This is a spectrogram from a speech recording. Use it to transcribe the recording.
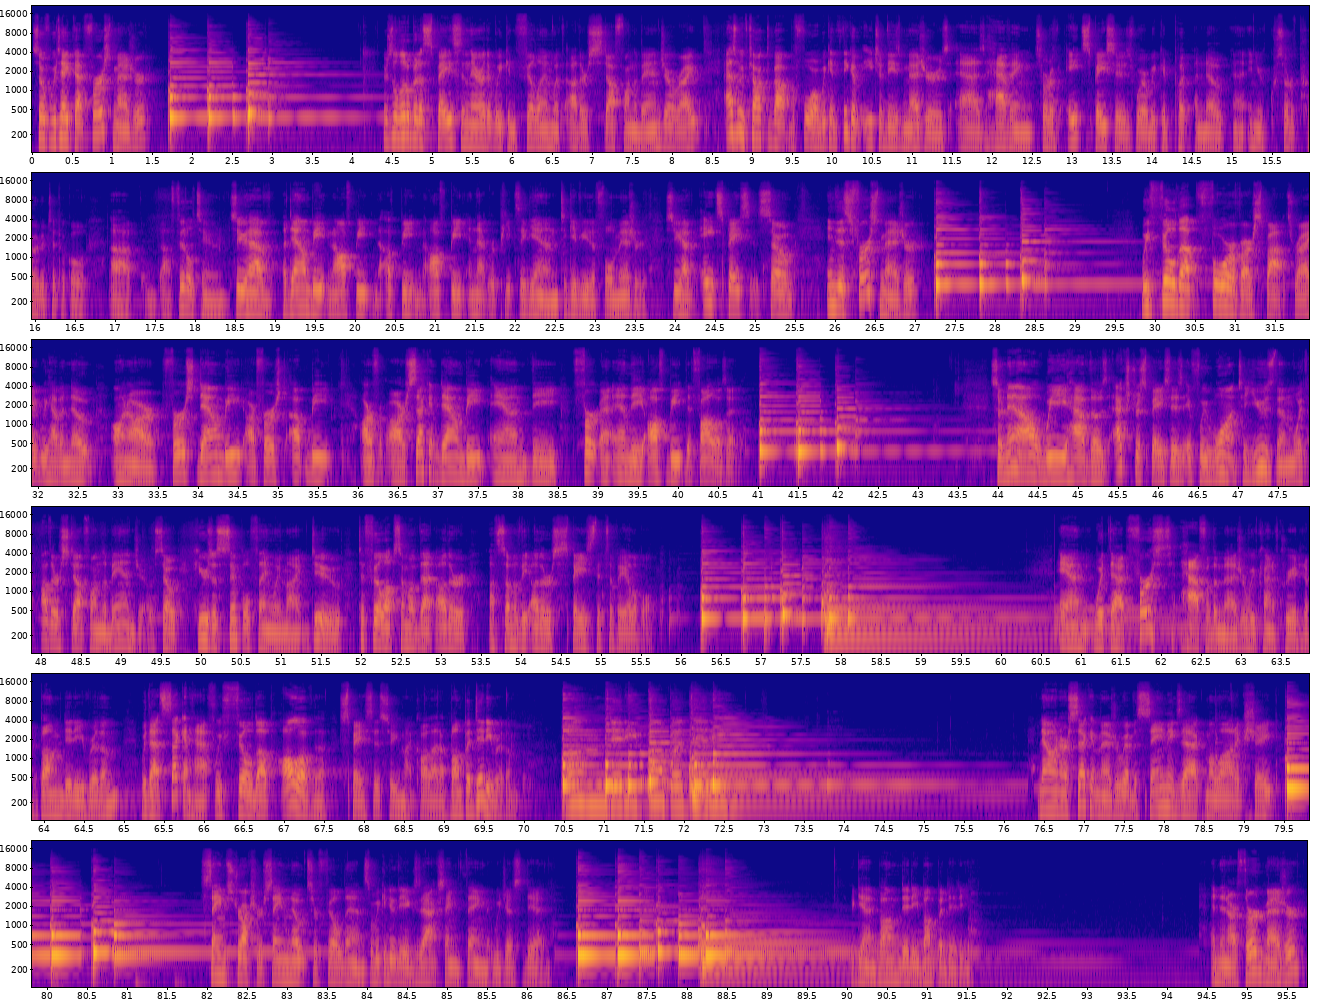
So if we take that first measure, there's a little bit of space in there that we can fill in with other stuff on the banjo, right? As we've talked about before, we can think of each of these measures as having sort of eight spaces where we could put a note uh, in your sort of prototypical uh, uh, fiddle tune. So you have a downbeat, an offbeat, an upbeat, an offbeat, and that repeats again to give you the full measure. So you have eight spaces. So in this first measure, we filled up four of our spots, right? We have a note on our first downbeat, our first upbeat, our, our second downbeat, and the fir- and the offbeat that follows it. So now we have those extra spaces if we want to use them with other stuff on the banjo. So here's a simple thing we might do to fill up some of that other of some of the other space that's available. And with that first half of the measure, we've kind of created a bum diddy rhythm. With that second half, we filled up all of the spaces, so you might call that a bump a diddy rhythm. Bum diddy bump a diddy. Now in our second measure, we have the same exact melodic shape. Same structure, same notes are filled in. So we can do the exact same thing that we just did. Bum diddy bump a diddy. And then our third measure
